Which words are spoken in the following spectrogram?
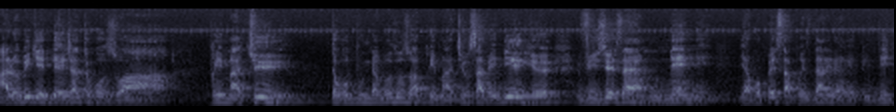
Alobi ke déjà tokozwa primature tokobunda bo tozwa primature. Ça veut dire que vision eza ya monene. Ya kopesa président de la république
